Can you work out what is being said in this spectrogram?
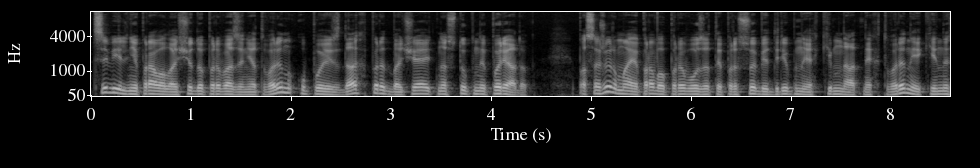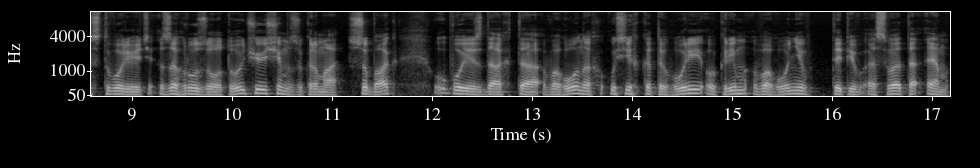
Цивільні правила щодо перевезення тварин у поїздах передбачають наступний порядок. Пасажир має право перевозити при собі дрібних кімнатних тварин, які не створюють загрозу оточуючим, зокрема собак, у поїздах та вагонах усіх категорій, окрім вагонів типів СВ та М,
